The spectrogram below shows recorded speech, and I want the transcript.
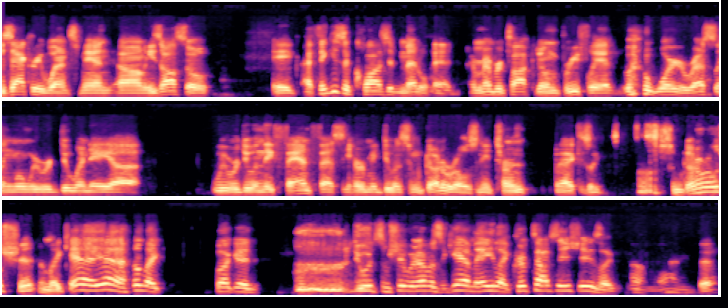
Zachary Wentz, man, um, he's also a, I think he's a closet metalhead. I remember talking to him briefly at Warrior Wrestling when we were doing a, uh, we were doing the fan fest. He heard me doing some gutter rolls, and he turned back. He's like, oh, "Some gutter roll shit." I'm like, "Yeah, yeah." I'm like, "Fucking." Doing some shit, whatever. I was like, yeah, man, you like cryptopsy and shit. He's like, oh man, I ain't that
